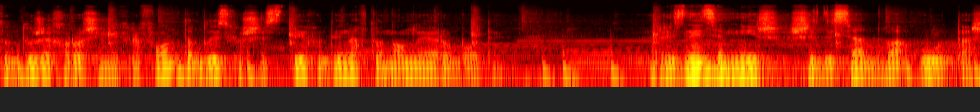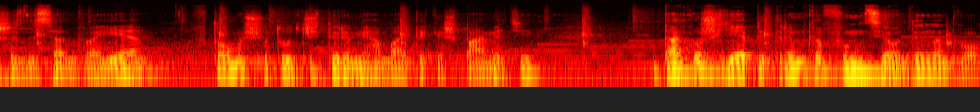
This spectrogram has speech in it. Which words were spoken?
Тут дуже хороший мікрофон та близько 6 годин автономної роботи. Різниця між 62U та 62E в тому, що тут 4 МБ кеш пам'яті. Також є підтримка функції 1 на 2.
